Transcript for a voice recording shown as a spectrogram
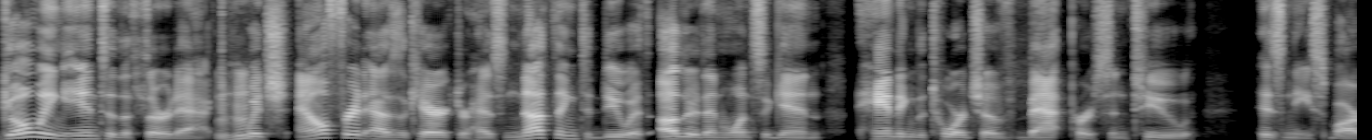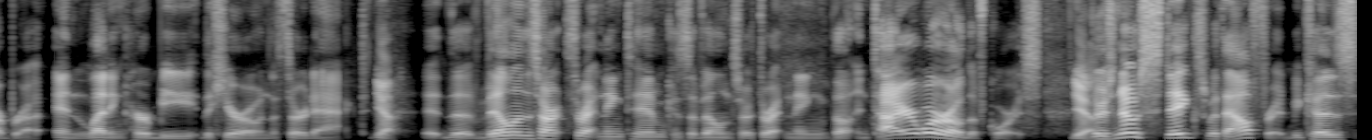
going into the third act, Mhm. which Alfred as a character has nothing to do with other than once again handing the torch of Bat person to his niece Barbara and letting her be the hero in the third act yeah. uh, the villains aren't threatening to him because the villains are threatening the entire world of course Yeah. there's no stakes with alfred because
